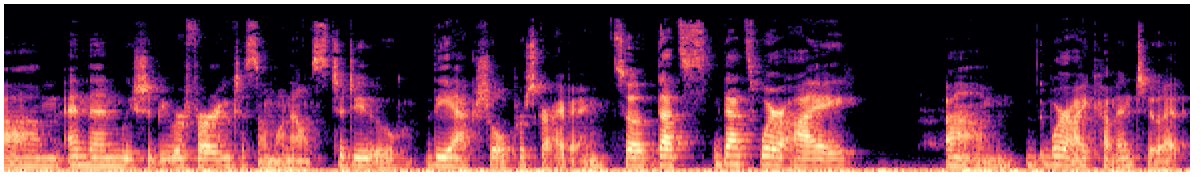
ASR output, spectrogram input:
um, and then we should be referring to someone else to do the actual prescribing. So that's that's where i um, where i come into it.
